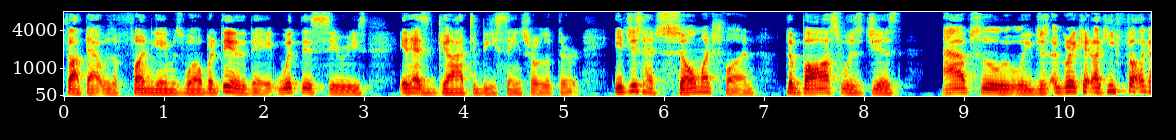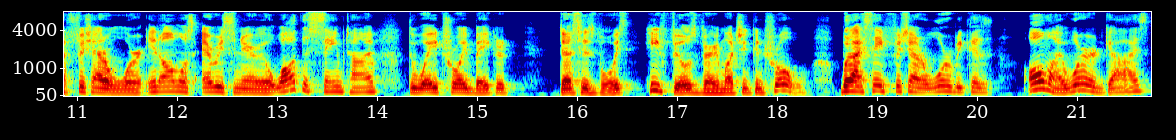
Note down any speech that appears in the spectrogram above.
thought that was a fun game as well. But at the end of the day, with this series, it has got to be Saints Row the Third. It just had so much fun. The boss was just absolutely just a great kid. Like he felt like a fish out of water in almost every scenario. While at the same time, the way Troy Baker does his voice, he feels very much in control. But I say fish out of water because, oh my word, guys,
